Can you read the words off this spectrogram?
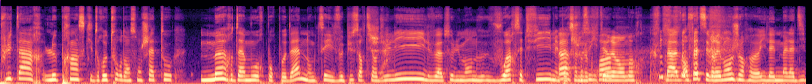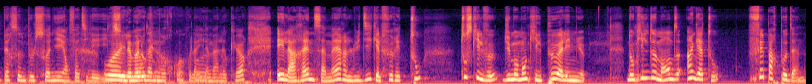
Plus tard, le prince qui de retour dans son château meurt d'amour pour Podane, donc tu sais, il veut plus sortir du lit, il veut absolument voir cette fille, mais Ah, personne ne le qu'il croit. était vraiment mort. Bah, en fait, c'est vraiment genre, euh, il a une maladie, personne ne peut le soigner. En fait, il est, il, Ouais, il a mal au cœur, quoi. Voilà, il a mal au cœur. Et la reine, sa mère, lui dit qu'elle ferait tout, tout ce qu'il veut, du moment qu'il peut aller mieux. Donc, il demande un gâteau fait par Podane.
